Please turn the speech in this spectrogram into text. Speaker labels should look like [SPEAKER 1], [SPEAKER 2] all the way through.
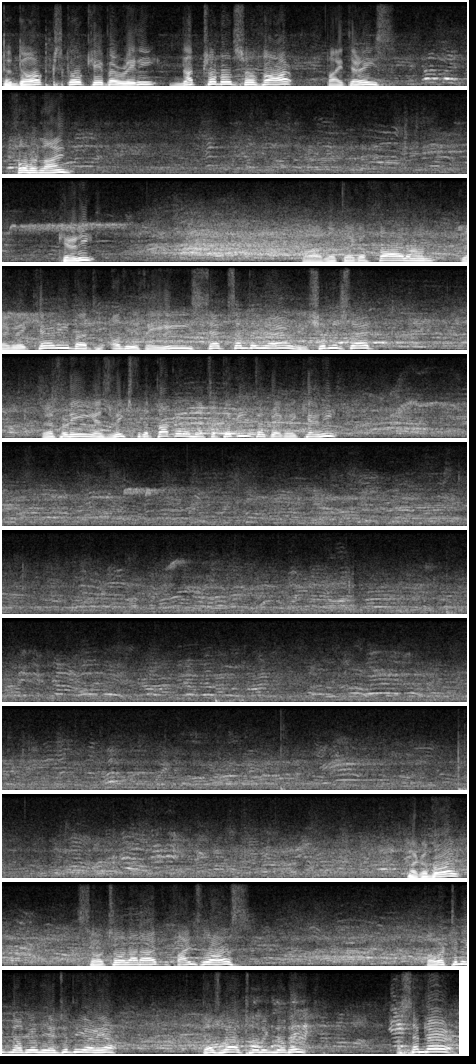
[SPEAKER 1] Dundalk's goalkeeper really not troubled so far by Derry's forward line. Kearney. Oh, it looked like a foul on Gregory Kearney, but obviously he said something there he shouldn't have said. Referee has reached for the pocket and that's a booking for Gregory Kearney. McAvoy sorts all that out, finds Lois. Forward to McNulty on the edge of the area. Does well to McNulty. A sender.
